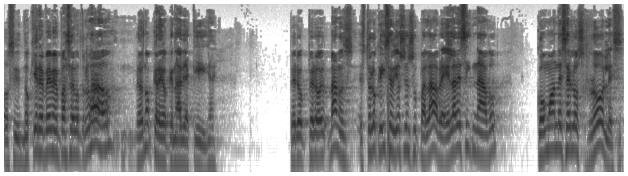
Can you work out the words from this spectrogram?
o si no quiere verme, pasa al otro lado. Yo no creo que nadie aquí. Pero, pero, hermanos, esto es lo que dice Dios en su palabra. Él ha designado cómo han de ser los roles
